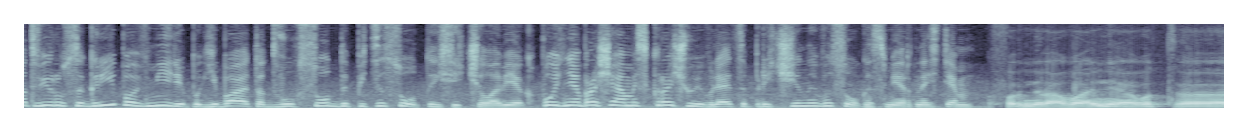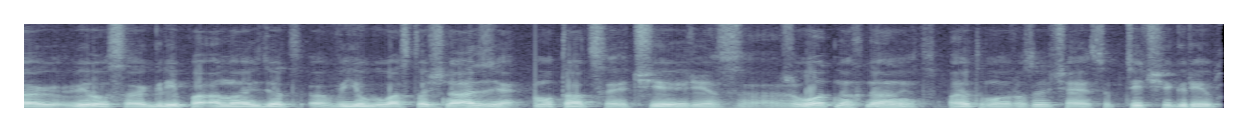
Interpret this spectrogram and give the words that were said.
от вируса гриппа в мире погибают от 200 до 500 тысяч человек. Поздняя обращаемость к врачу является причиной высокой смертности. Формирование вот, э, вируса гриппа, оно идет в Юго-Восточной Азии. Мутация через животных, да, поэтому различается птичий грипп,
